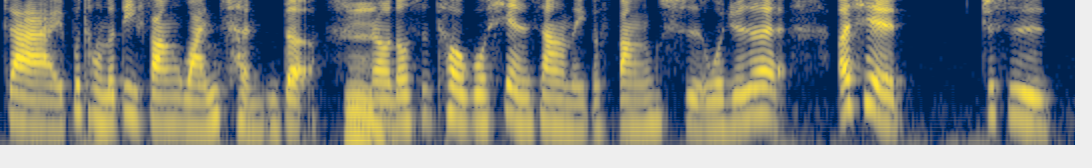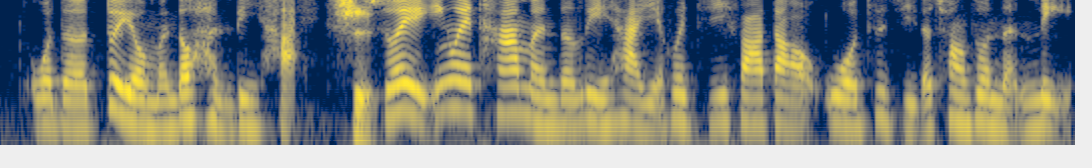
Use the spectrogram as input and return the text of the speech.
在不同的地方完成的，嗯然后都是透过线上的一个方式。我觉得，而且就是我的队友们都很厉害，是，所以因为他们的厉害，也会激发到我自己的创作能力。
